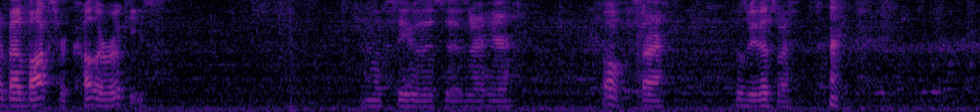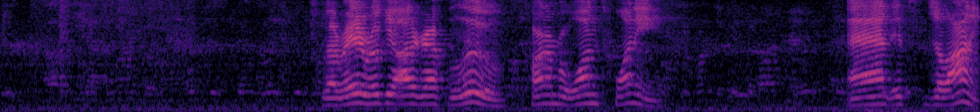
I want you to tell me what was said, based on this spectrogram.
Not a bad box for color rookies. And let's see who this is right here. Oh, sorry. It's supposed to be this way. we got Rated rookie autograph blue. Car number 120. And it's Jahlani.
